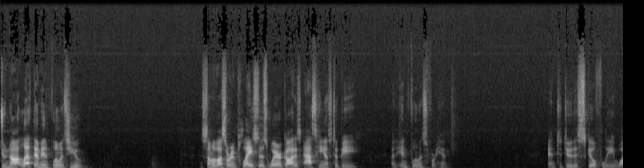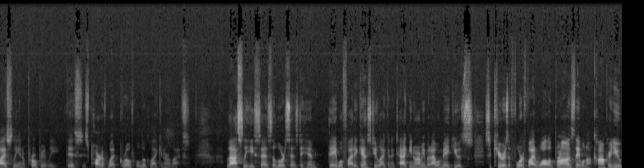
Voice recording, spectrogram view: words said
Do not let them influence you. And some of us are in places where God is asking us to be an influence for Him. And to do this skillfully, wisely, and appropriately, this is part of what growth will look like in our lives. Lastly, he says, the Lord says to him, They will fight against you like an attacking army, but I will make you as secure as a fortified wall of bronze. They will not conquer you,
